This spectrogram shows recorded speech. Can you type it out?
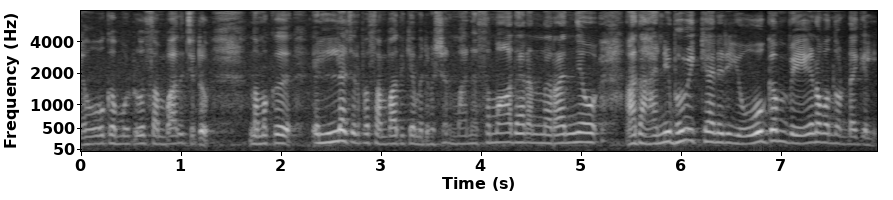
ലോകം മുഴുവൻ സമ്പാദിച്ചിട്ടും നമുക്ക് എല്ലാം ചിലപ്പോൾ സമ്പാദിക്കാൻ പറ്റും. പക്ഷെ മനസമാധാനം നിറഞ്ഞ അത് അനുഭവിക്കാനൊരു യോഗം വേണമെന്നുണ്ടെങ്കിൽ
